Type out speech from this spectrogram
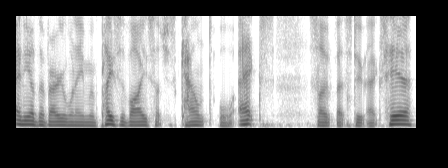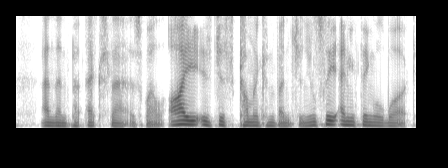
any other variable name in place of i, such as count or x. So let's do x here, and then put X there as well. I is just common convention. You'll see anything will work.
